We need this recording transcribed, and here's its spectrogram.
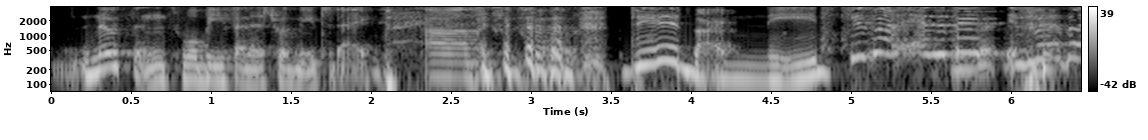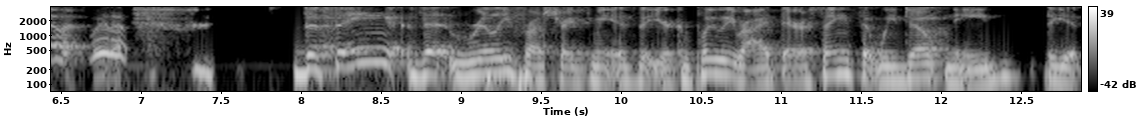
no sentence will be finished with me today. Um, did sorry. need the thing that really frustrates me is that you're completely right. There are things that we don't need to get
